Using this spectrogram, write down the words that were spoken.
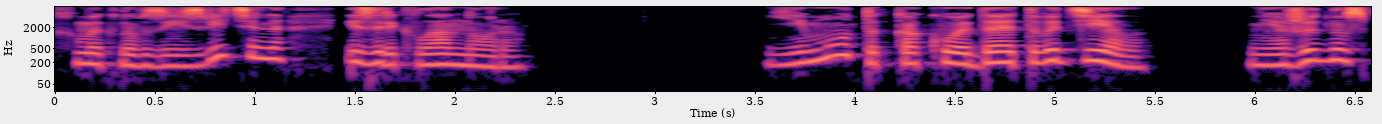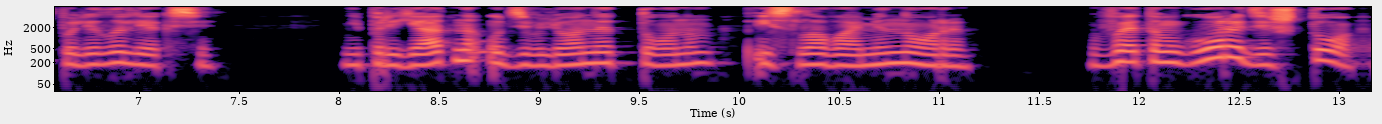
хмыкнув заизвительно, изрекла Нора. Ему-то какое до этого дело? Неожиданно вспылила Лекси, неприятно удивленная тоном и словами Норы. В этом городе что,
